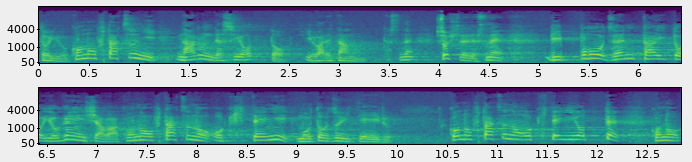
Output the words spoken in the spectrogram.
というこの2つになるんですよと言われたんですね。そしてですね立法全体と預言者はこの2つの掟に基づいている。この2つの掟によってこの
